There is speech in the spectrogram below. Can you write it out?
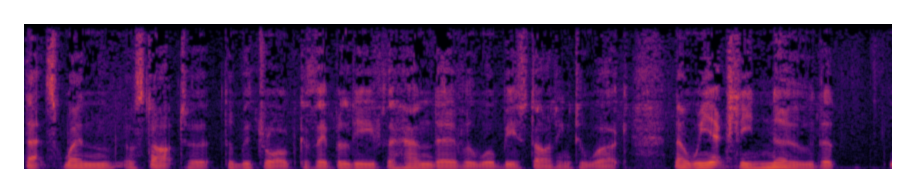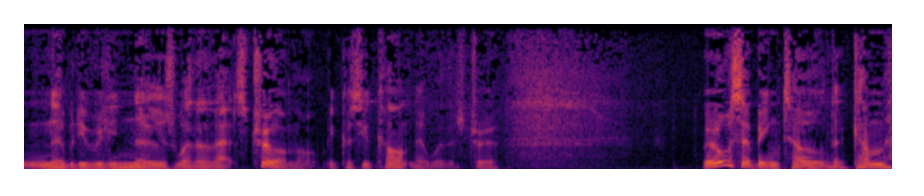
that's when they'll start to, the withdrawal because they believe the handover will be starting to work. Now, we actually know that nobody really knows whether that's true or not because you can't know whether it's true. We're also being told that come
